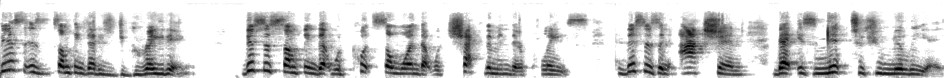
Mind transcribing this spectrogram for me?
this is something that is degrading. This is something that would put someone that would check them in their place this is an action that is meant to humiliate.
